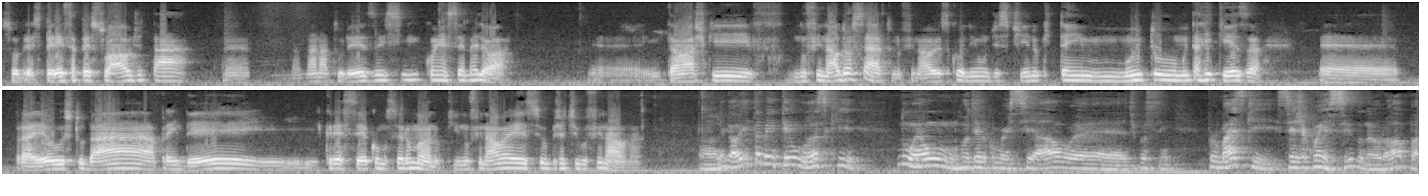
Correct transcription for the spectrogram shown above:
sobre a experiência pessoal de estar né, na, na, natureza e se conhecer melhor. É, então acho que no final deu certo. No final eu escolhi um destino que tem muito, muita riqueza é, para eu estudar, aprender e, crescer como ser humano, que no final é esse o objetivo final, né? Ah, legal. E também tem um lance que não é um roteiro comercial, é tipo assim, por mais que seja conhecido na Europa,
